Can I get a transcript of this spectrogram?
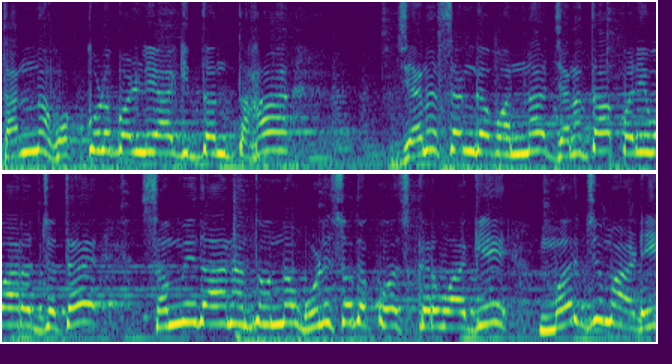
ತನ್ನ ಹೊಕ್ಕುಳು ಬಳ್ಳಿಯಾಗಿದ್ದಂತಹ ಜನಸಂಘವನ್ನು ಜನತಾ ಪರಿವಾರದ ಜೊತೆ ಸಂವಿಧಾನವನ್ನು ಉಳಿಸೋದಕ್ಕೋಸ್ಕರವಾಗಿ ಮರ್ಜ್ ಮಾಡಿ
